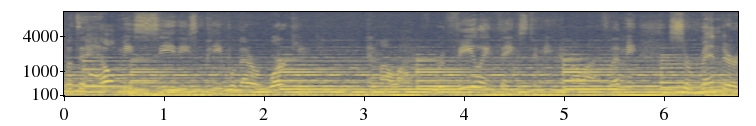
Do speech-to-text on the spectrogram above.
but to help me see these people that are working in my life, revealing things to me in my life. Let me surrender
